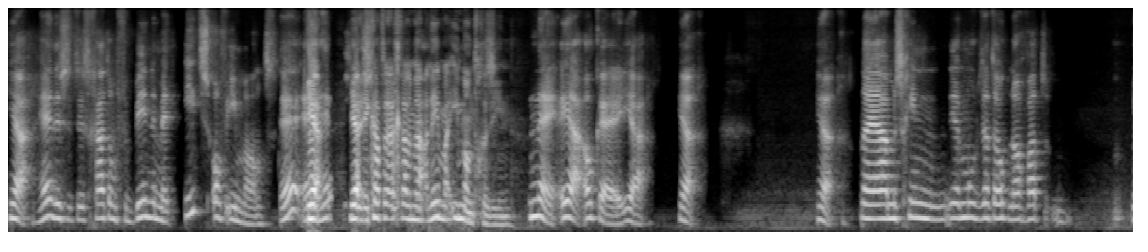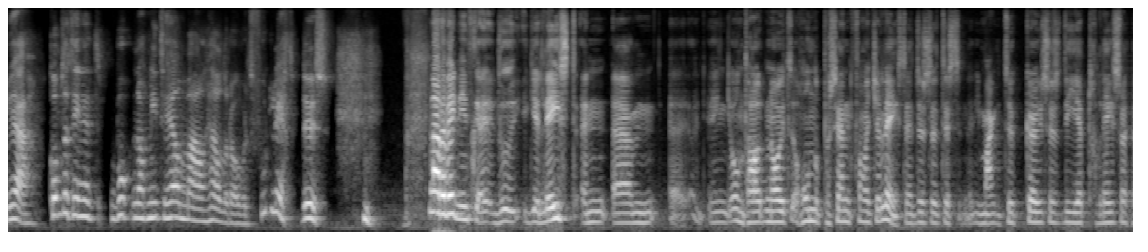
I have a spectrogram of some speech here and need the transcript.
Ja, hè, dus het is, gaat om verbinden met iets of iemand. Hè? En, ja, hè, dus... ja, ik had er eigenlijk alleen maar iemand gezien. Nee, ja, oké, ja, ja. Ja, nou ja, misschien ja, moet dat ook nog wat. Ja, komt het in het boek nog niet helemaal helder over het voetlicht? Dus. Nou, dat weet ik niet. Je leest en um, je onthoudt nooit 100% van wat je leest. Hè. Dus het is, je maakt natuurlijk keuzes die je hebt gelezen.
